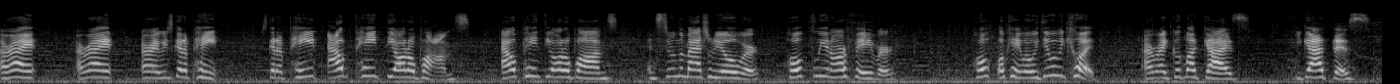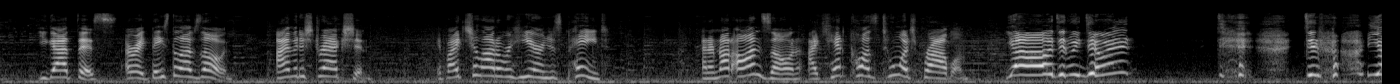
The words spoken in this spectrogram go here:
Alright, alright, alright, we just gotta paint. Just gotta paint, outpaint the auto bombs. Outpaint the auto bombs, and soon the match will be over. Hopefully in our favor. Hope, okay, well, we did what we could. Alright, good luck, guys. You got this. You got this. Alright, they still have zone. I'm a distraction. If I chill out over here and just paint, and I'm not on zone, I can't cause too much problem. Yo, did we do it? Did, yo!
